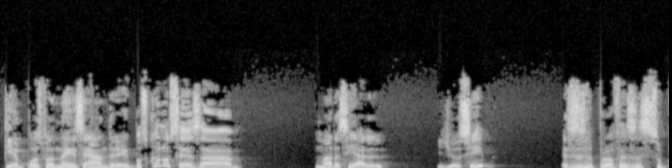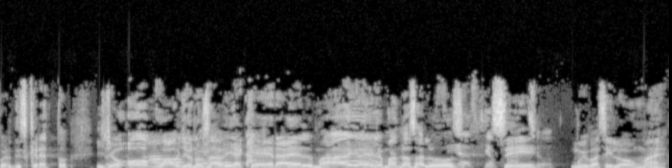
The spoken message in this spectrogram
tiempo después me dice, Andre, ¿vos conoces a Marcial? Y yo, sí. Ese es el profe, ese es súper discreto. Y yo, oh, Ah, wow, yo no ¿de sabía verdad? que era él, ma. Ay, ahí Ah, le manda saludos. Sí, muy vacilón, mae.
